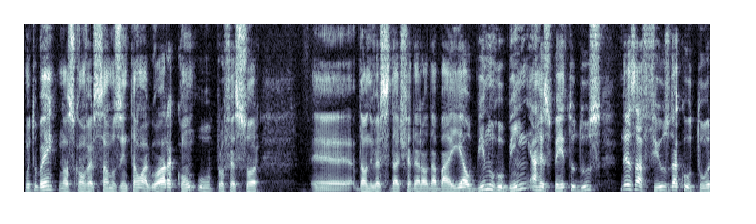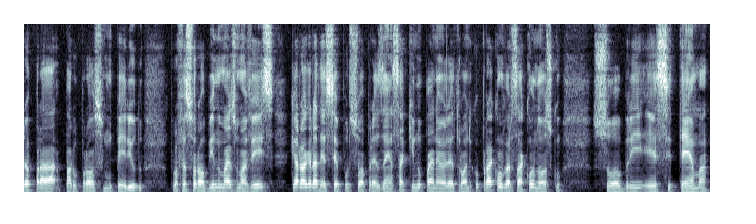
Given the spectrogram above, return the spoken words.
Muito bem, nós conversamos então agora com o professor é, da Universidade Federal da Bahia, Albino Rubim, a respeito dos desafios da cultura pra, para o próximo período. Professor Albino, mais uma vez, quero agradecer por sua presença aqui no painel eletrônico para conversar conosco sobre esse tema,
